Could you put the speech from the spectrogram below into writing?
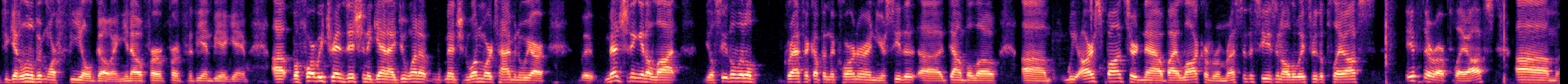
to get a little bit more feel going, you know, for for for the NBA game. Uh, before we transition again, I do want to mention one more time, and we are uh, mentioning it a lot. You'll see the little graphic up in the corner and you'll see the uh, down below. Um, we are sponsored now by Locker Room. Rest of the season, all the way through the playoffs, if there are playoffs. Um,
